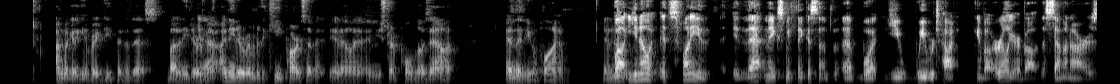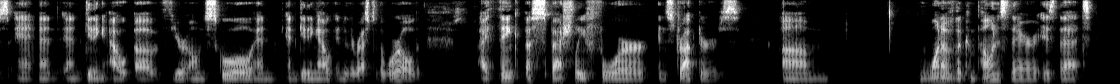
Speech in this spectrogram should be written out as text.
I'm not going to get very deep into this, but I need to remember. I need to remember the key parts of it, you know, and, and you start pulling those out, and then you apply them. You know? Well, you know, it's funny. That makes me think of something. Uh, what you we were talking about earlier about the seminars and and getting out of your own school and and getting out into the rest of the world. I think, especially for instructors, um, one of the components there is that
